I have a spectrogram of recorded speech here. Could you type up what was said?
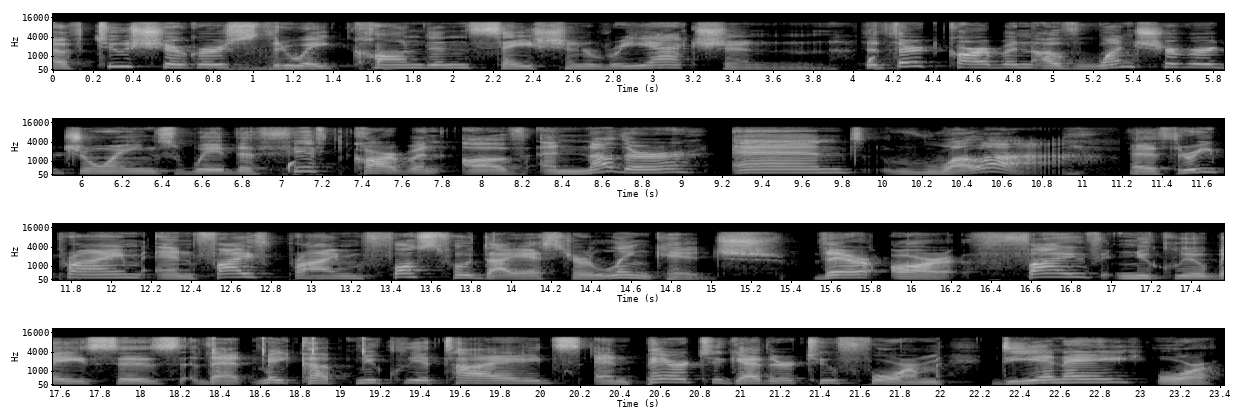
of two sugars through a condensation reaction. The third carbon of one sugar joins with the fifth carbon of another and voila! A 3' and 5' phosphodiester linkage. There are five nucleobases that make up nucleotides and pair together to form DNA or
